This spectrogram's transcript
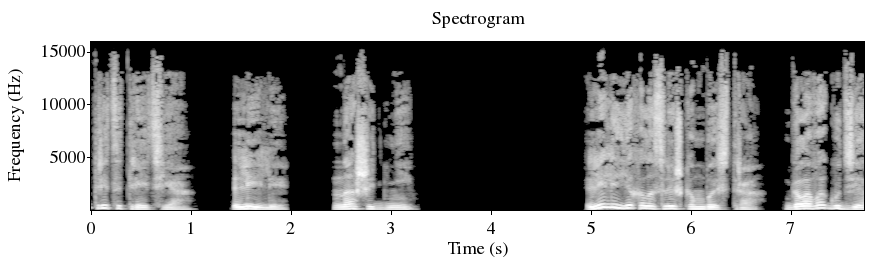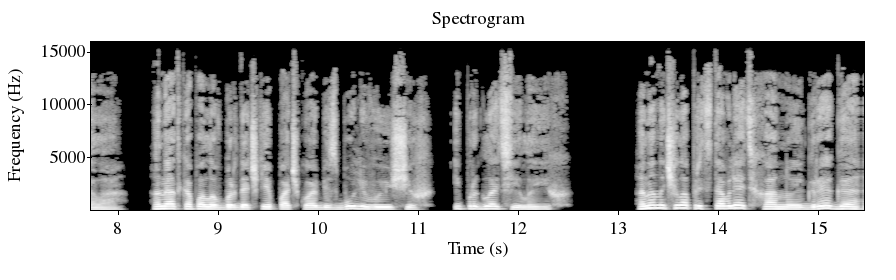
33. Лили. Наши дни. Лили ехала слишком быстро. Голова гудела. Она откопала в бардачке пачку обезболивающих и проглотила их. Она начала представлять Ханну и Грега,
